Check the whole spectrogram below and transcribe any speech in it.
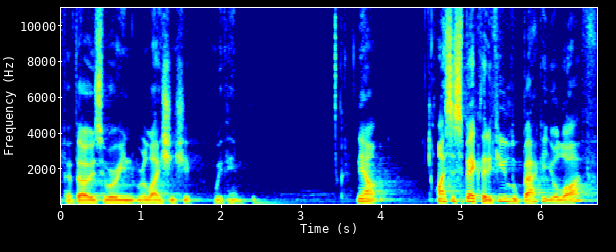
For those who are in relationship with him. Now, I suspect that if you look back at your life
